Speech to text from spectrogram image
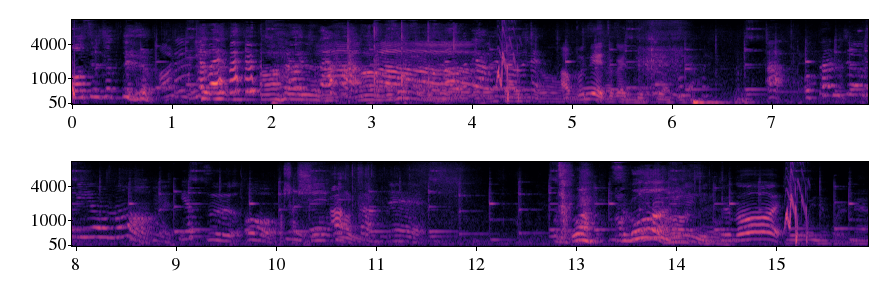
馬忘れちゃってるよ。やばいやばいやばい。あーはいはいはい。あー危ねえとか言ってあ、お誕生日用のやつを写真あったんで、うわすごい。すごい。すごいねこれね。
